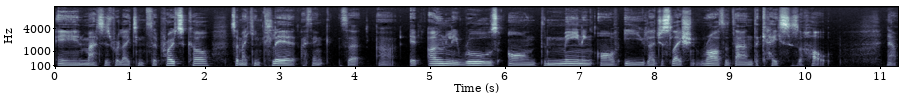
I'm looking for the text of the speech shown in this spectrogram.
in matters relating to the protocol. So, making clear, I think, that uh, it only rules on the meaning of EU legislation rather than the case as a whole. Now,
